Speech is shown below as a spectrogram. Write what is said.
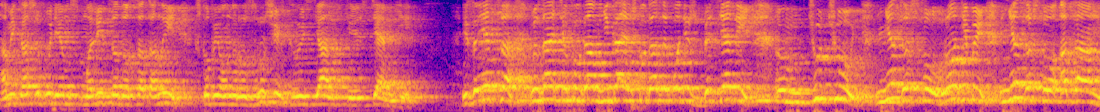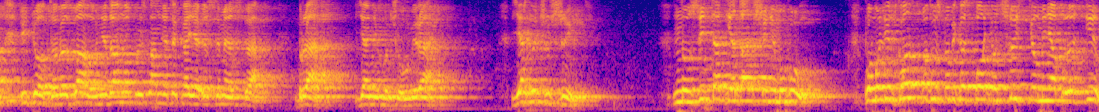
А мы, каже, будем молиться до сатаны, чтобы он разрушил христианские семьи. И здається, вы знаете, когда вникаешь, когда заходишь в беседы, эм, чуть-чуть, не за что, вроде бы не за что, а там идет до развалов. Недавно пришла мне такая смс брат, я не хочу умирать, я хочу жить. Но жить так я дальше не могу. Помолись Господу, чтобы Господь очистил меня, простил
